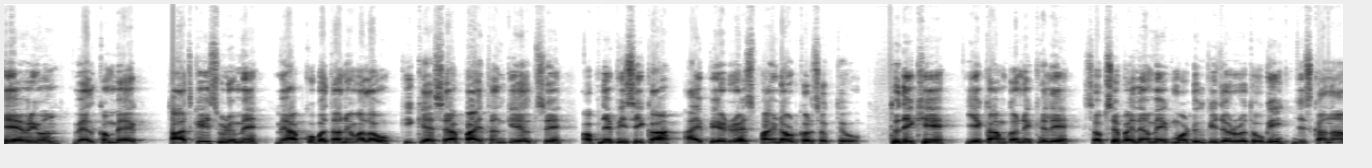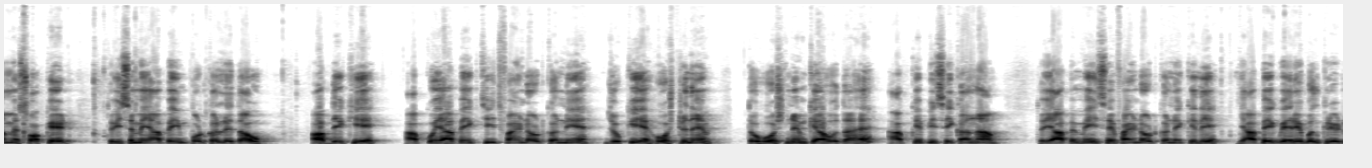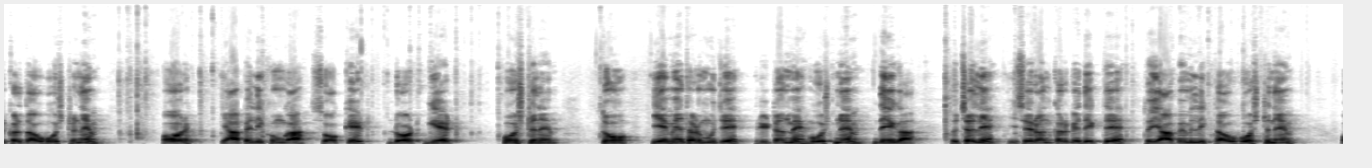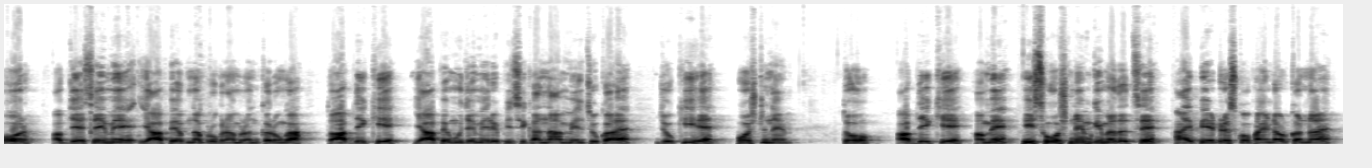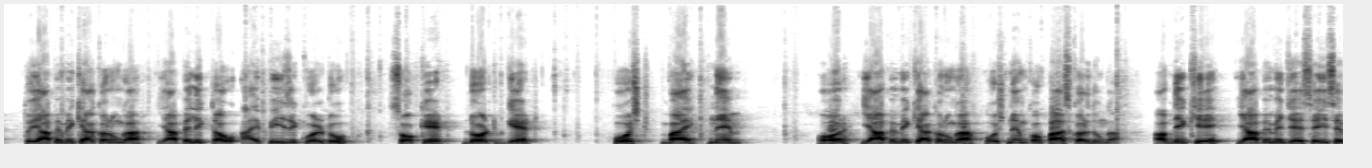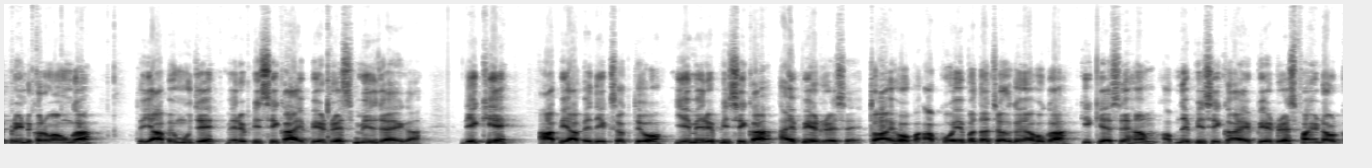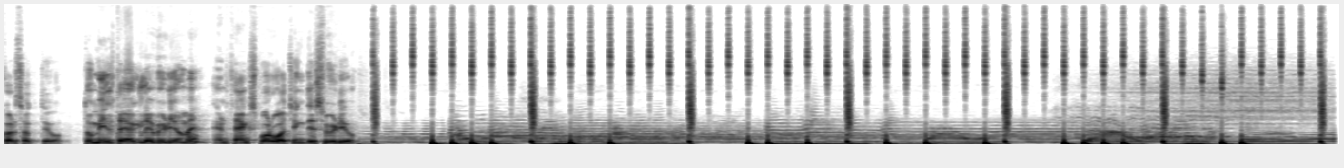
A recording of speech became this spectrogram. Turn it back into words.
Hey everyone welcome back तो आज के इस वीडियो में मैं आपको बताने वाला हूँ कि कैसे आप पाइथन की हेल्प से अपने पीसी का आईपी एड्रेस फाइंड आउट कर सकते हो। तो देखिए, ये काम करने के लिए सबसे पहले हमें एक मॉड्यूल की ज़रूरत होगी, जिसका नाम है सॉकेट तो इसे मैं यहाँ पे इंपोर्ट कर लेता हूँ। अब देखिए, आपको यहाँ पे एक चीज़ फाइंड आउट करनी है, जो कि है होस्ट नेम तो होस्ट नेम क्या होता है? आपके पीसी का नाम। तो यहाँ पे मैं इसे फाइंड आउट करने के लिए यहाँ पे एक वेरिएबल क्रिएट करता हूँ होस्ट नेम और यहाँ पे लिखूँगा socket dot get host name तो ये मेथड मुझे रिटर्न में होस्ट नेम देगा। तो चलिए इसे रन करके देखते हैं। तो यहाँ पे मैं लिखता हूँ होस्ट नेम और अब जैसे ही मैं यहाँ पे अपना प्रोग्राम रन करूँगा तो आप देखिए, यहाँ पे मुझे मेरे पीसी का नाम मिल चुका है, जो कि है होस्ट नेम तो अब देखिए, हमें इस होस्ट नेम की मदद से आईपी एड्रेस को फाइंड आउट करना है। तो यहाँ पे मैं क्या करूँगा, यहाँ पे लिखता हूँ I P is equal to socket dot get host by name और यहाँ पे मैं क्या करूँगा? होस्ट नेम को पास कर दूँगा। अब देखिए, यहाँ पे मैं जैसे ही इसे प्रिंट करवाऊँगा तो यहाँ पे मुझे मेरे पीसी का आईपी एड्रेस मिल जाएगा। देखिए, आप यहाँ पे देख सकते हो, ये मेरे पीसी का आईपी एड्रेस है। तो आई होप आपको ये पता चल गया होगा कि कैसे हम अपने पीसी का आईपी एड्रेस फाइंड आउट कर सकते हो। तो मिलते हैं अगले वीडियो में and thanks for watching this video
